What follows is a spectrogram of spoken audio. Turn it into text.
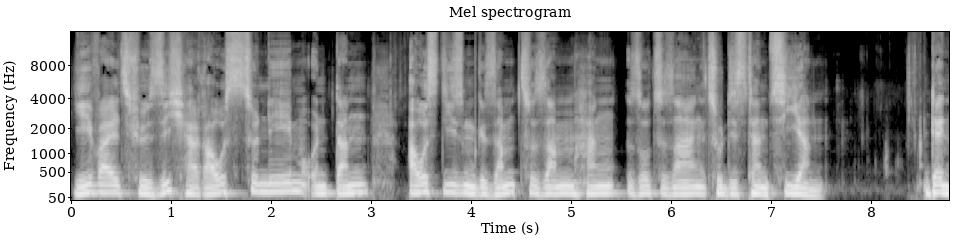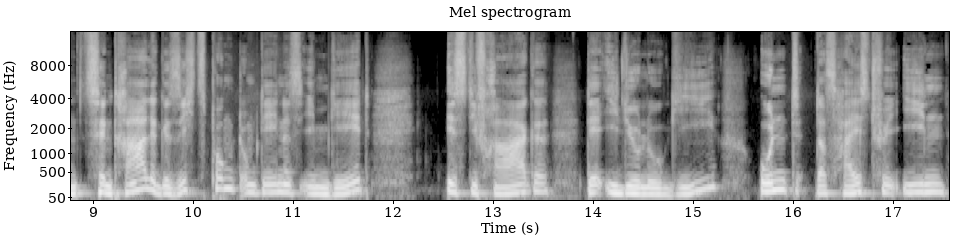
jeweils für sich herauszunehmen und dann aus diesem Gesamtzusammenhang sozusagen zu distanzieren. Der zentrale Gesichtspunkt, um den es ihm geht, ist die Frage der Ideologie und das heißt für ihn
